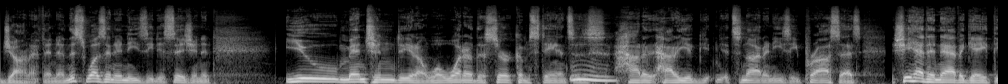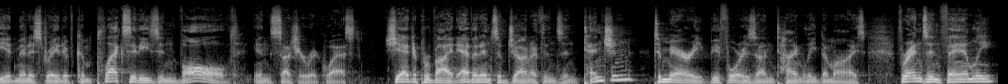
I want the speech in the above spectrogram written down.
Jonathan. And this wasn't an easy decision. And you mentioned, you know, well, what are the circumstances? Mm. How do how do you? It's not an easy process. She had to navigate the administrative complexities involved in such a request. She had to provide evidence of Jonathan's intention to marry before his untimely demise. Friends and family,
